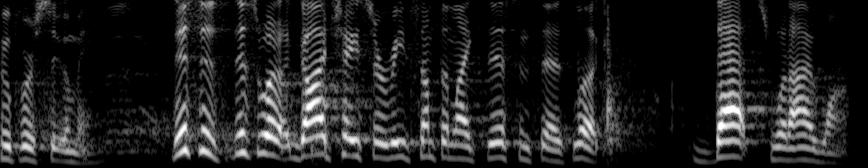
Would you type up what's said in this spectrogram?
who pursue me. This is, this is what God chaser reads something like this and says, Look, that's what I want.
